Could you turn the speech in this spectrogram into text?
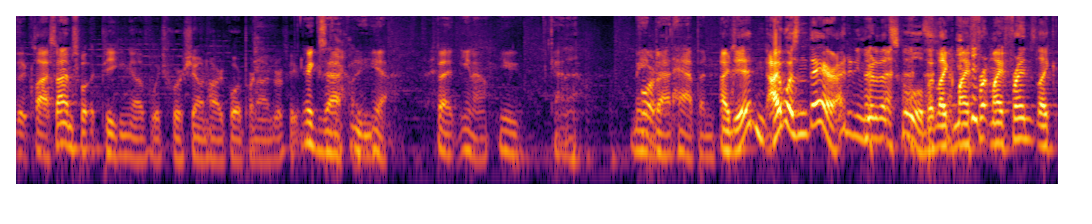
the class I'm speaking of, which were shown hardcore pornography. Exactly. Yeah, but you know, you kind of made Florida. that happen. I did. I wasn't there. I didn't even go to that school. But like my fr my friends, like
